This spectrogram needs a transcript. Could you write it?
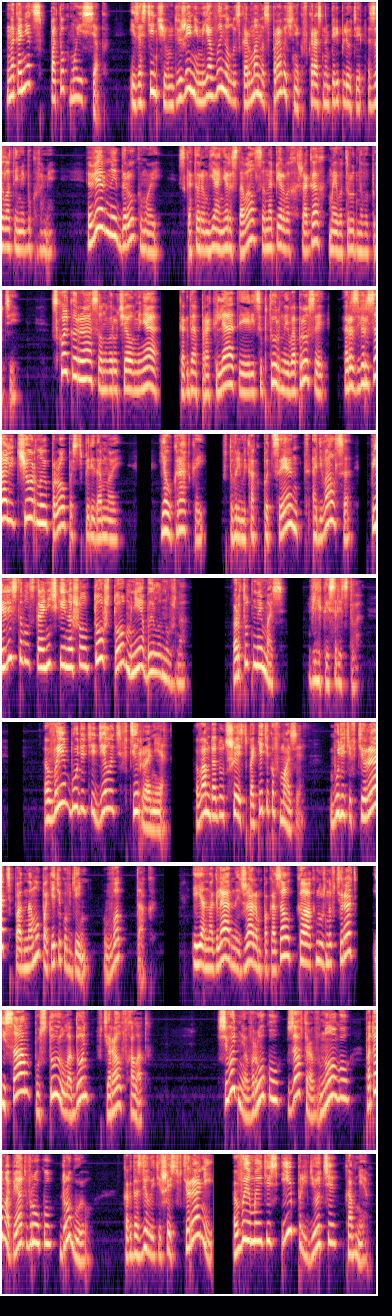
Наконец поток мой иссяк, и застенчивым движением я вынул из кармана справочник в красном переплете с золотыми буквами. Верный друг мой, с которым я не расставался на первых шагах моего трудного пути. Сколько раз он выручал меня когда проклятые рецептурные вопросы разверзали черную пропасть передо мной. Я украдкой, в то время как пациент одевался, перелистывал странички и нашел то, что мне было нужно. Ртутная мазь – великое средство. Вы будете делать втирание. Вам дадут шесть пакетиков мази. Будете втирать по одному пакетику в день. Вот так и я наглядно и жаром показал, как нужно втирать, и сам пустую ладонь втирал в халат. Сегодня в руку, завтра в ногу, потом опять в руку, другую. Когда сделаете шесть втираний, вымоетесь и придете ко мне.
